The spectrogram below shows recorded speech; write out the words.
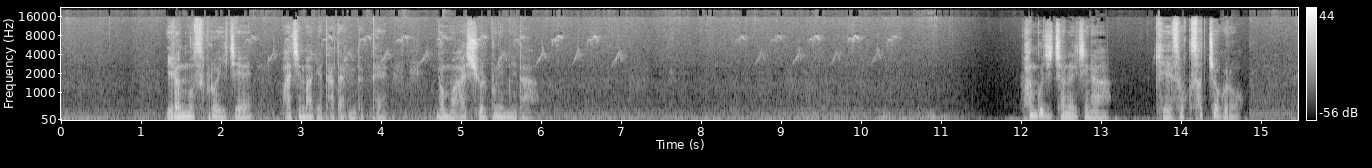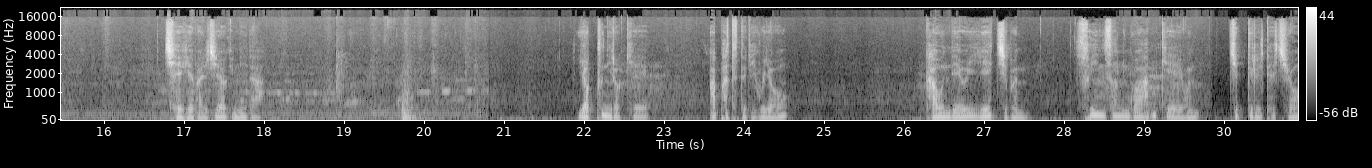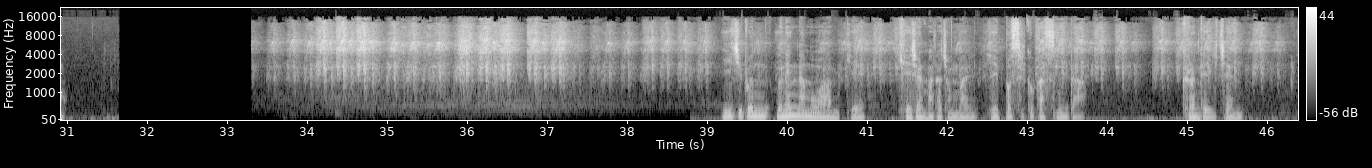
이런 모습으로 이제 마지막에 다다른 듯해 너무 아쉬울 뿐입니다. 황구지천을 지나 계속 서쪽으로 재개발 지역입니다. 옆은 이렇게 아파트들이고요. 가운데의 옛집은 수인선과 함께 해온 집들일 테지요. 이 집은 은행나무와 함께 계절마다 정말 예뻤을 것 같습니다. 그런데 이젠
